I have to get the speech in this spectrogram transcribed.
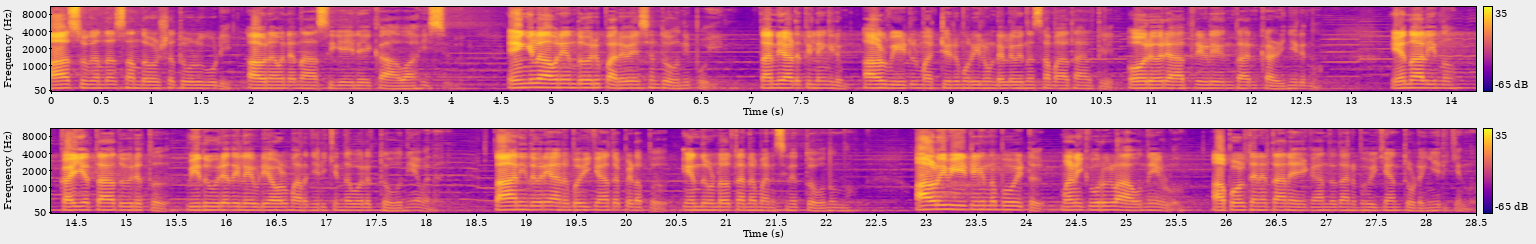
ആ സുഗന്ധം സന്തോഷത്തോടുകൂടി അവൻ അവന്റെ നാസികയിലേക്ക് ആവാഹിച്ചു. എങ്കിലും അവൻ എന്തോ ഒരു പരവേശം തോന്നിപ്പോയി. തന്റെ അടുത്തില്ലെങ്കിലും അവൾ വീട്ടിൽ മറ്റൊരു മുറിയിലുണ്ടല്ലോ എന്ന സമാധാനത്തിൽ ഓരോ രാത്രികളിലും താൻ കഴിഞ്ഞിരുന്നു. എന്നാൽ ഇന്ന് കയ്യെത്താ ദൂരത്ത് വിദൂരതയിൽ എവിടെ അവൾ മറിഞ്ഞിരിക്കുന്ന പോലെ തോന്നിയവന് താൻ ഇതുവരെ അനുഭവിക്കാത്ത പിടപ്പ് എന്തുകൊണ്ടോ തന്റെ മനസ്സിന് തോന്നുന്നു. അവൾ ഈ വീട്ടിൽ നിന്ന് പോയിട്ട് മണിക്കൂറുകളാവുന്നേ ഉള്ളൂ അപ്പോൾ തന്നെ താൻ ഏകാന്തത അനുഭവിക്കാൻ തുടങ്ങിയിരിക്കുന്നു.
